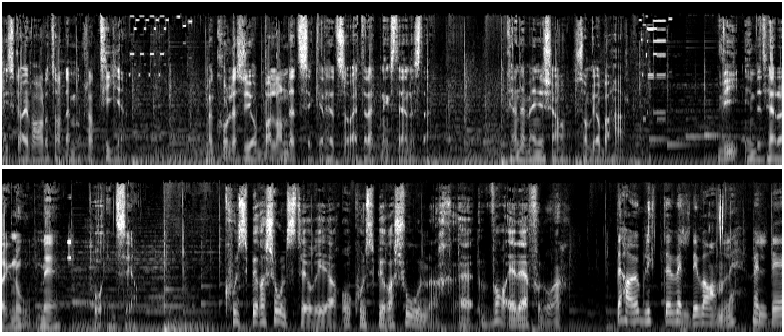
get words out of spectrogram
Vi skal ivareta demokratiet. Men hvordan jobber landets sikkerhets- og etterretningstjeneste? Og hvem er menneskene som jobber her? Vi inviterer deg nå med på innsida. Konspirasjonsteorier og konspirasjoner, eh, hva er det for noe? Det har jo blitt veldig vanlig, veldig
